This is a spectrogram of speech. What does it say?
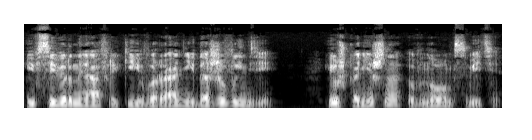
и в Северной Африке, и в Иране, и даже в Индии, и уж, конечно, в Новом Свете.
